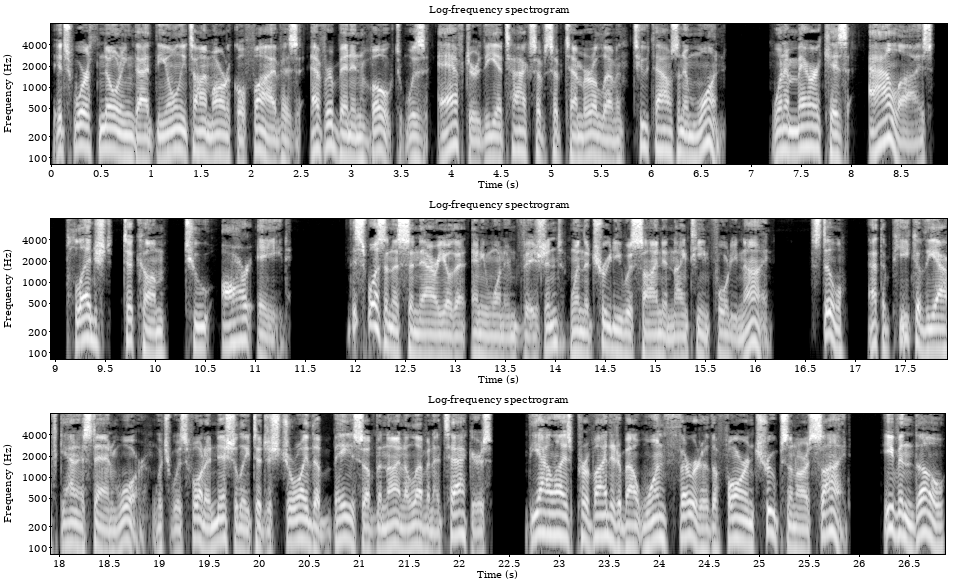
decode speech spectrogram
it's worth noting that the only time Article 5 has ever been invoked was after the attacks of September 11, 2001 when America's allies pledged to come to our aid. This wasn't a scenario that anyone envisioned when the treaty was signed in 1949. Still, at the peak of the Afghanistan war, which was fought initially to destroy the base of the 9-11 attackers, the Allies provided about one third of the foreign troops on our side, even though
